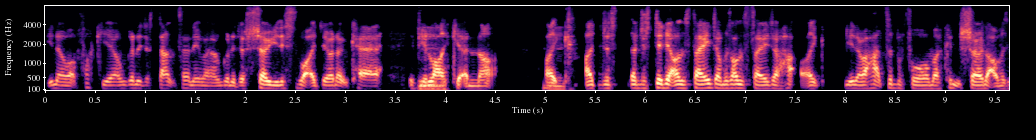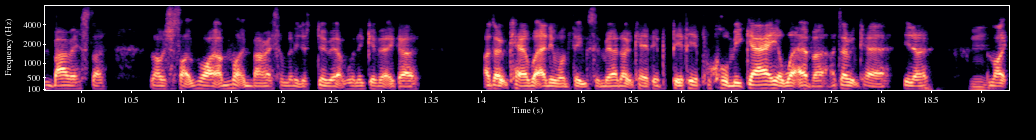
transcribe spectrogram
you know what, fuck you, I'm gonna just dance anyway. I'm gonna just show you this is what I do. I don't care if you mm. like it or not. Like mm. I just I just did it on stage. I was on stage. I had like you know I had to perform. I couldn't show that I was embarrassed. I, and I was just like right, I'm not embarrassed. I'm going to just do it. I'm going to give it a go. I don't care what anyone thinks of me. I don't care if people, if people call me gay or whatever. I don't care. You know, mm. and like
